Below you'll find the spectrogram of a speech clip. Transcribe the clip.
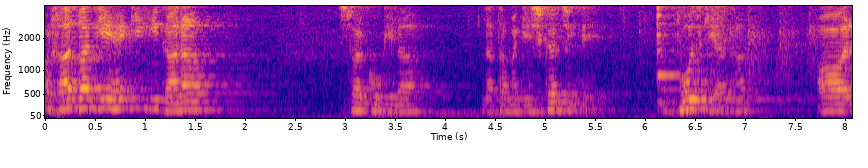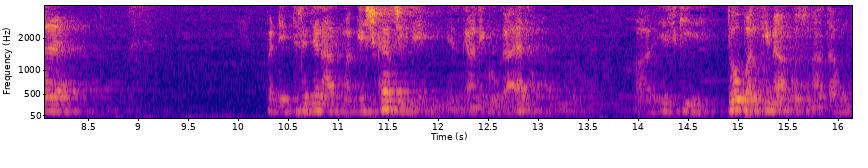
और खास बात यह है कि ये गाना स्वर कोकिला लता मंगेशकर जी ने। कंपोज किया था। और पंडित हृदयनाथ मंगेशकर जी ने इस गाने को गाया था। और इसकी दो पंक्ति मैं आपको सुनाता हूँ।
